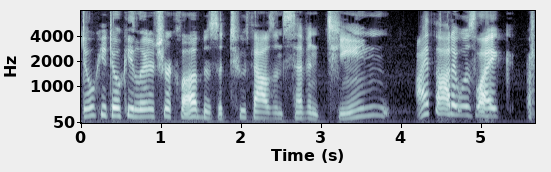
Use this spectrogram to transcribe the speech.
Doki Doki Literature Club is a 2017? I thought it was like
